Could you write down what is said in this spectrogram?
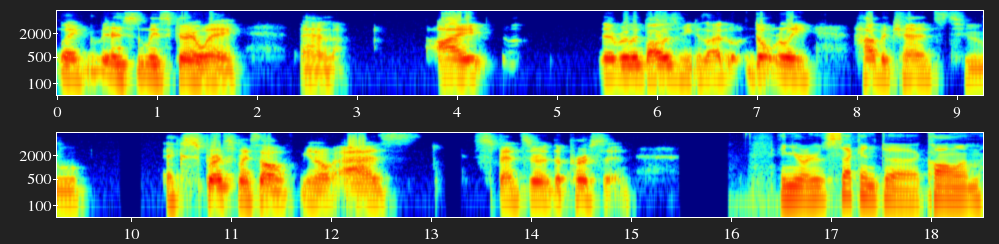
like they're instantly scared away, and I it really bothers me because I don't really have a chance to express myself, you know, as Spencer the person. In your second uh, column,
